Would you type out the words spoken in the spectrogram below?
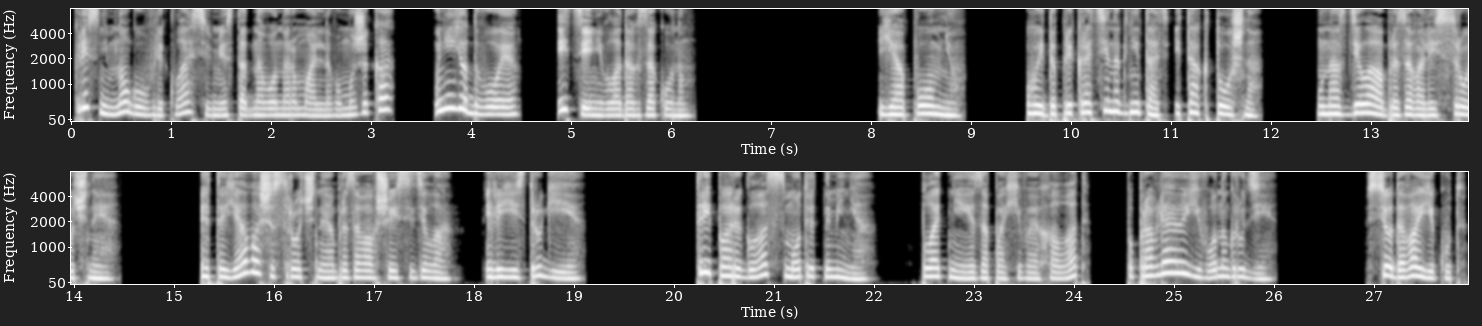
Крис немного увлеклась, и вместо одного нормального мужика у нее двое, и тени в ладах законом. Я помню. Ой, да прекрати нагнетать, и так тошно. У нас дела образовались срочные. Это я ваши срочные образовавшиеся дела? Или есть другие? Три пары глаз смотрят на меня. Плотнее запахивая халат, поправляю его на груди. Все, давай, Якут.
